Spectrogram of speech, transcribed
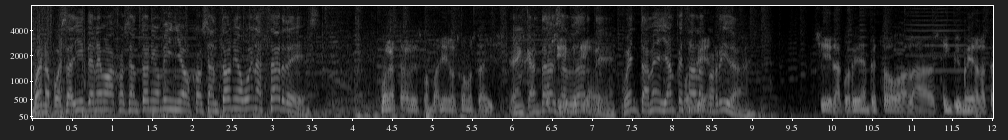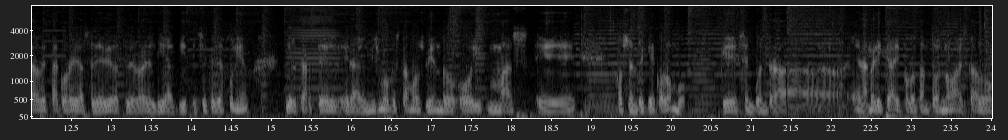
Bueno, pues allí tenemos a José Antonio Miño. José Antonio, buenas tardes. Buenas tardes, compañeros, ¿cómo estáis? Encantado pues de saludarte. Cuéntame, ¿ya ha empezado pues la corrida? Sí, la corrida empezó a las cinco y media de la tarde. Esta corrida se debió a celebrar el día 17 de junio y el cartel era el mismo que estamos viendo hoy, más eh, José Enrique Colombo que se encuentra en América y por lo tanto no ha estado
